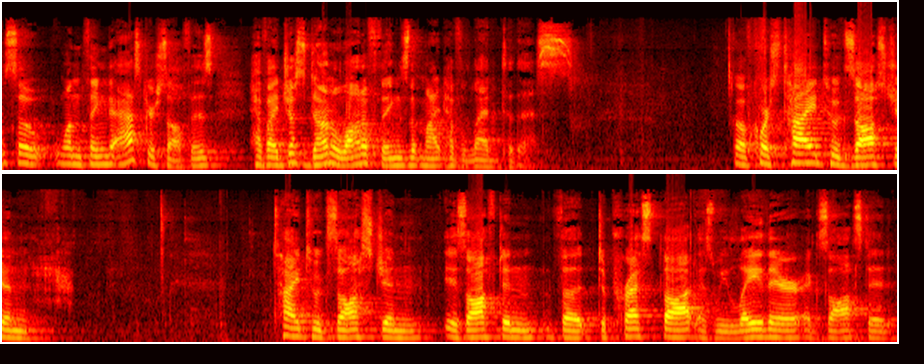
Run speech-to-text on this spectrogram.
So, one thing to ask yourself is have I just done a lot of things that might have led to this? Oh, of course, tied to exhaustion, tied to exhaustion is often the depressed thought as we lay there exhausted.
